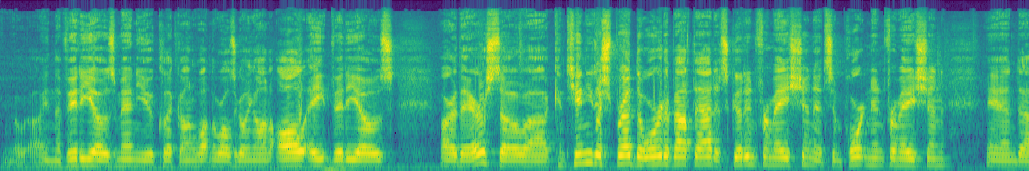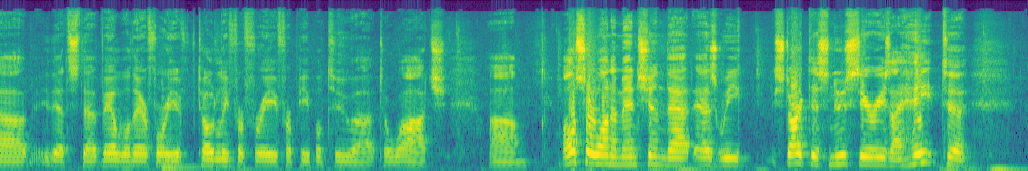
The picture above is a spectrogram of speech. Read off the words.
In the videos menu, click on What in the World is Going On. All eight videos are there. So uh, continue to spread the word about that. It's good information, it's important information, and uh, that's available there for you totally for free for people to, uh, to watch. Um, also, want to mention that as we start this new series, I hate to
